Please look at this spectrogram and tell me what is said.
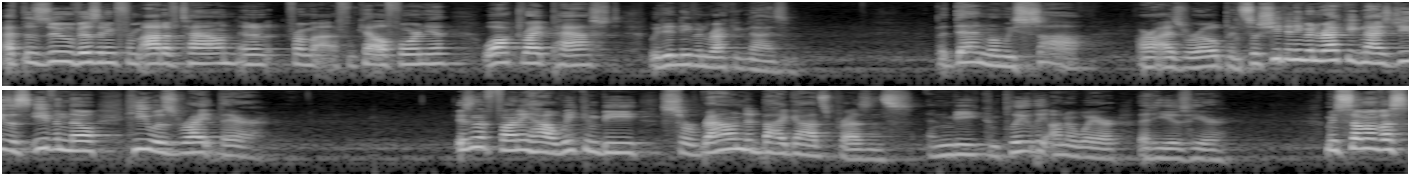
at the zoo visiting from out of town and from, uh, from California walked right past. We didn't even recognize him. But then when we saw our eyes were open. So she didn't even recognize Jesus, even though he was right there. Isn't it funny how we can be surrounded by God's presence and be completely unaware that he is here? I mean, some of us,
